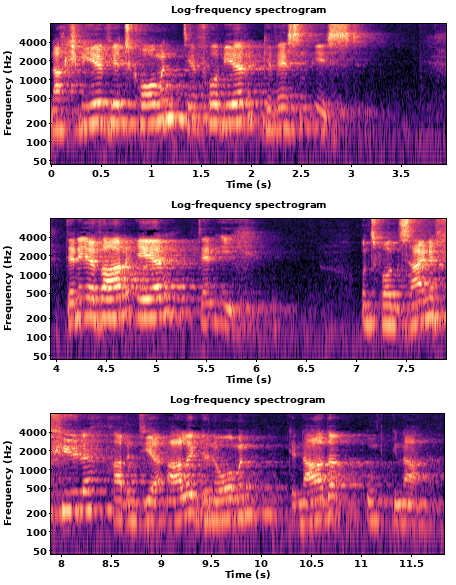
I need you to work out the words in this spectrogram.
Nach mir wird kommen, der vor mir gewesen ist. Denn er war er, denn ich und von seiner Fühle haben wir alle genommen, Gnade und Gnade.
